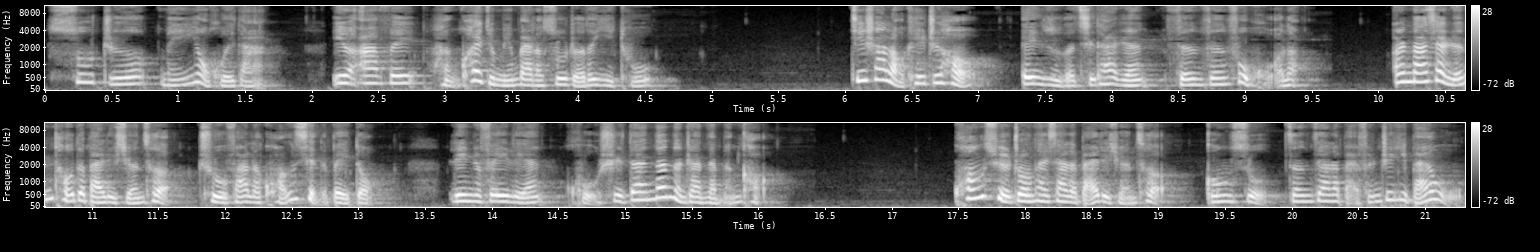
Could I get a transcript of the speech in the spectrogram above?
苏哲没有回答，因为阿飞很快就明白了苏哲的意图。击杀老 K 之后，A 组的其他人纷纷复活了。而拿下人头的百里玄策触发了狂血的被动，拎着飞镰，虎视眈眈地站在门口。狂血状态下的百里玄策攻速增加了百分之一百五，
